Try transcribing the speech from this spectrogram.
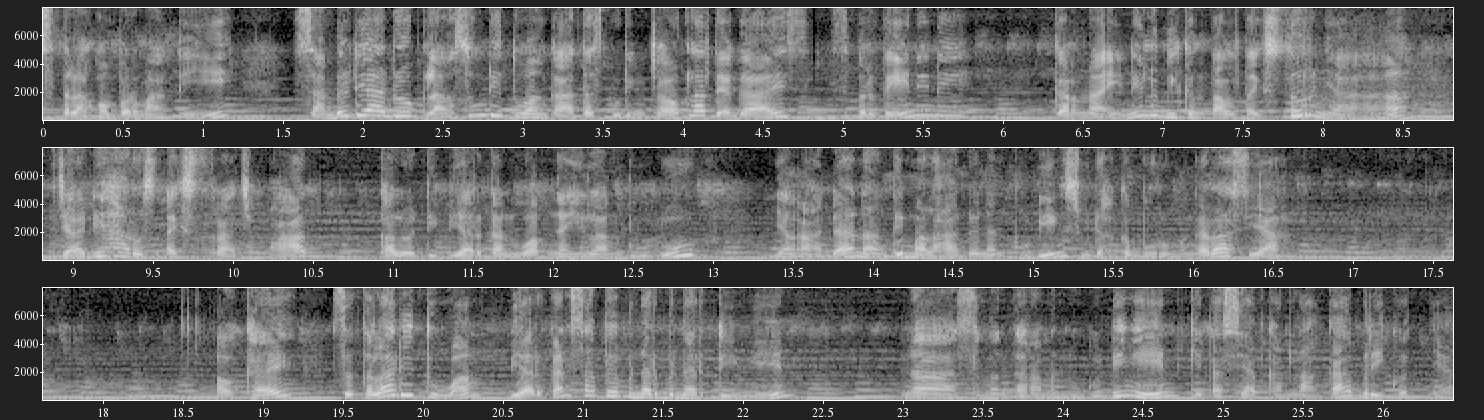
Setelah kompor mati, sambil diaduk langsung dituang ke atas puding coklat ya guys. Seperti ini nih. Karena ini lebih kental teksturnya, jadi harus ekstra cepat. Kalau dibiarkan uapnya hilang dulu, yang ada nanti malah adonan puding sudah keburu mengeras ya. Oke, setelah dituang, biarkan sampai benar-benar dingin. Nah, sementara menunggu dingin, kita siapkan langkah berikutnya.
